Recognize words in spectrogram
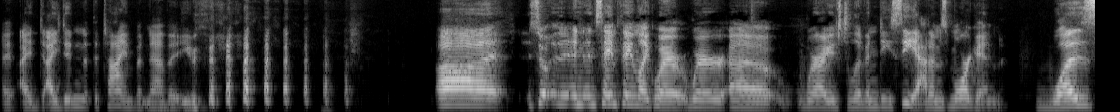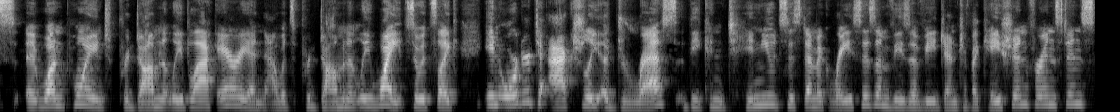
I, I I didn't at the time, but now that you uh so and, and same thing like where where uh where I used to live in DC, Adams Morgan was at one point predominantly black area now it's predominantly white. So it's like in order to actually address the continued systemic racism vis-a-vis gentrification for instance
